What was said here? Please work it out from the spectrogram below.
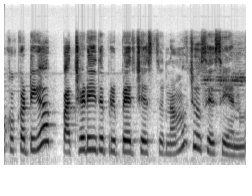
ఒక్కొక్కటిగా పచ్చడి అయితే ప్రిపేర్ చేస్తున్నాము. చూసేసేయండి.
